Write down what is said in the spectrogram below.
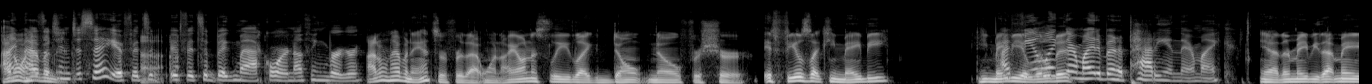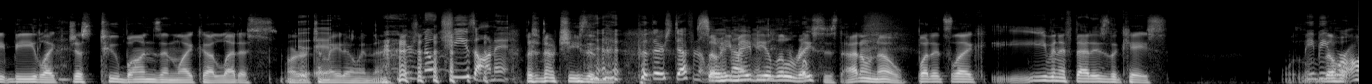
I don't am have hesitant an. Uh, to say if it's a if it's a Big Mac or a nothing burger. I don't have an answer for that one. I honestly like don't know for sure. It feels like he may be. He may I be a feel little like bit. there might have been a patty in there, Mike. yeah, there may be that may be like just two buns and like a lettuce or a It- tomato in there. There's no cheese on it, There's no cheese in there. but there's definitely. so an he may be a onion. little racist. I don't know, but it's like even if that is the case, Maybe the we're whole-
